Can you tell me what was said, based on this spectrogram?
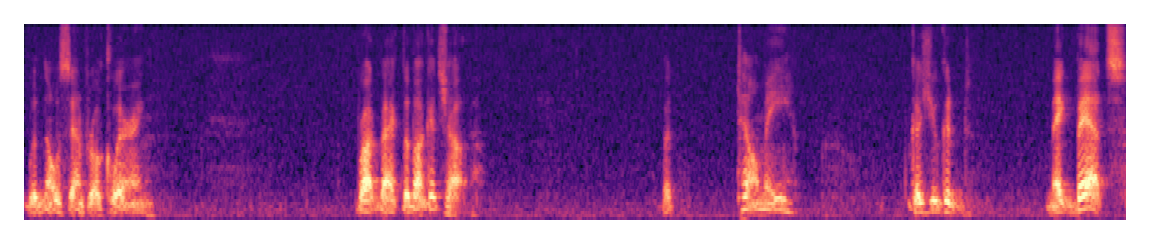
with no central clearing, brought back the bucket shop. But tell me, because you could make bets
